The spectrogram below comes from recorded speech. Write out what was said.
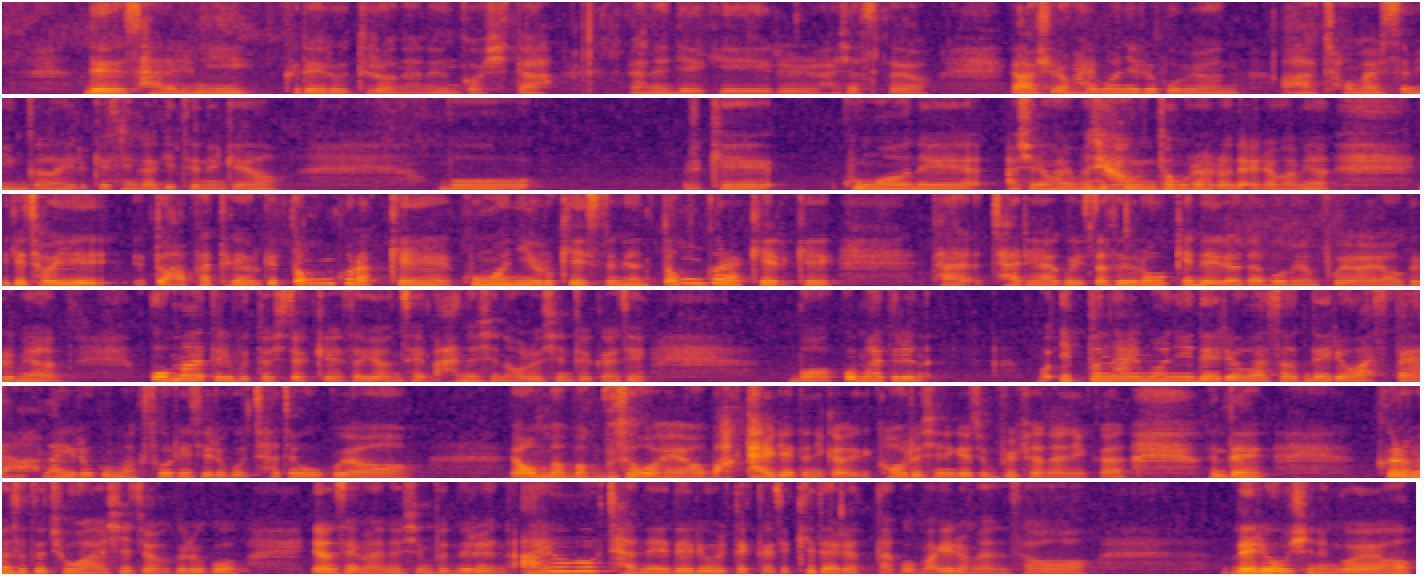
내 삶이 그대로 드러나는 것이다 라는 얘기를 하셨어요. 아슈람 할머니를 보면 아 저 말씀인가 이렇게 생각이 드는 게요. 뭐 이렇게 공원에 아슈람 할머니가 운동을 하러 내려가면 이게 저희 또 아파트가 이렇게 동그랗게 공원이 이렇게 있으면 동그랗게 이렇게 다 자리하고 있어서 이렇게 내려다 보면 보여요. 그러면 꼬마들부터 시작해서 연세 많으신 어르신들까지 뭐 꼬마들은 뭐 이쁜 할머니 내려와서 내려왔어요 막 이러고 막 소리 지르고 찾아오고요. 엄마 막 무서워해요. 막 달게 되니까 걸으시는 게 좀 불편하니까. 근데 그러면서도 좋아하시죠. 그리고 연세 많으신 분들은 아유 자네 내려올 때까지 기다렸다고 막 이러면서 내려오시는 거예요.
